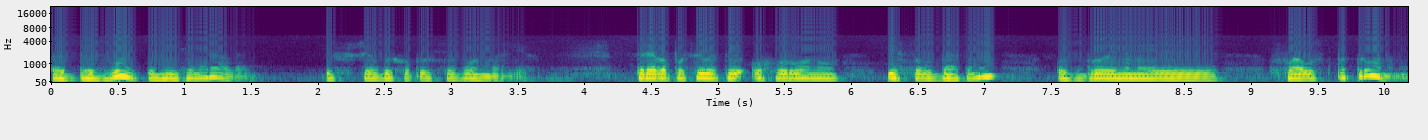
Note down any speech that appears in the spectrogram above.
«Е, Дозвольте, мій генерале, іще вихопився Вондерліх. Треба посилити охорону із солдатами, озброєними фауст-патронами.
